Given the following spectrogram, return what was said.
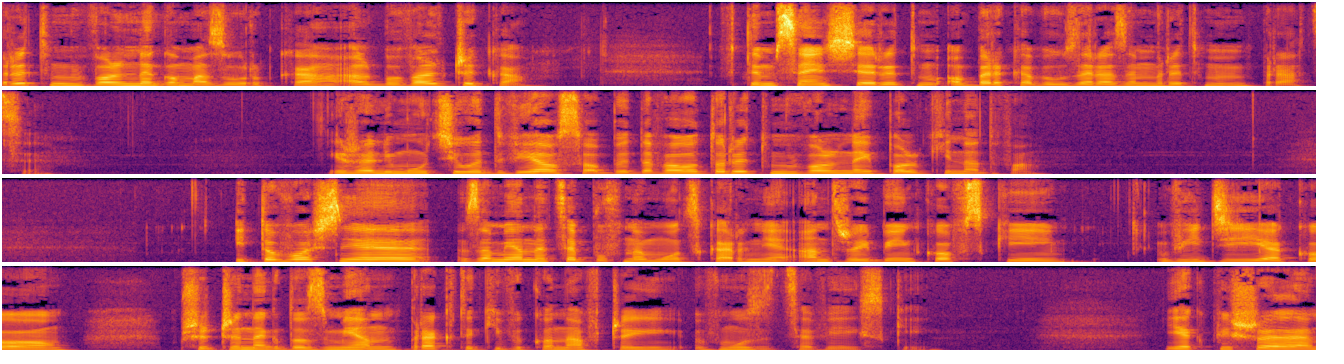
rytm wolnego mazurka albo walczyka. W tym sensie rytm oberka był zarazem rytmem pracy. Jeżeli młóciły dwie osoby, dawało to rytm wolnej polki na dwa. I to właśnie zamianę cepów na młockarnię Andrzej Bieńkowski widzi jako przyczynek do zmian praktyki wykonawczej w muzyce wiejskiej. Jak pisze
